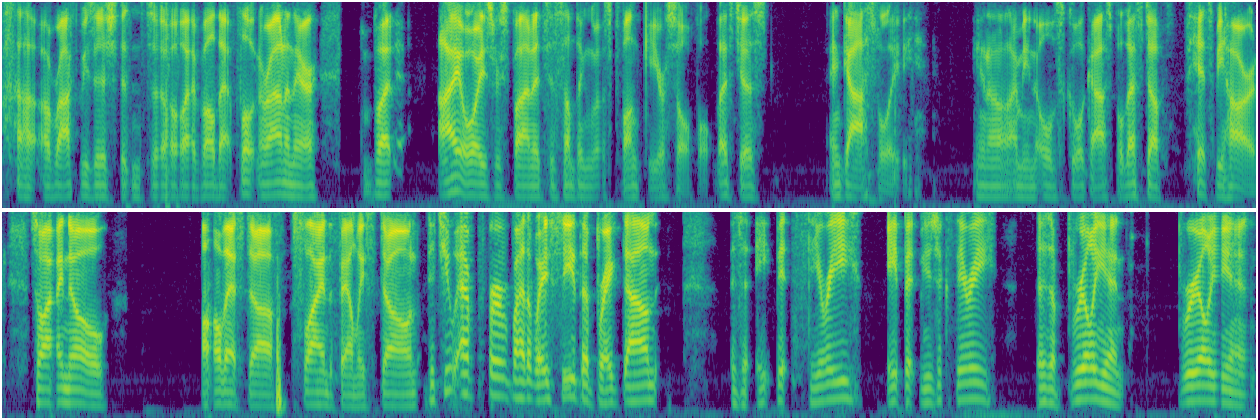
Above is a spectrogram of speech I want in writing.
a rock musician, so I have all that floating around in there. But I always responded to something that was funky or soulful. That's just and gospely. You know, I mean, old school gospel. That stuff hits me hard. So I know all that stuff. Sly and the Family Stone. Did you ever, by the way, see the breakdown? Is it 8 bit theory? 8 bit music theory? There's a brilliant, brilliant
